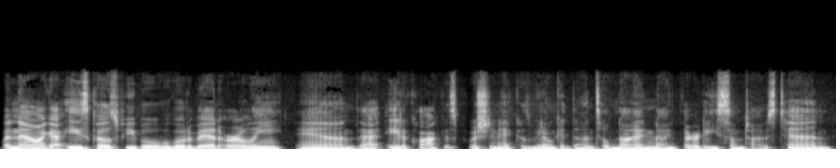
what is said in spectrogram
But now I got East Coast people who go to bed early, and that eight o'clock is pushing it because we don't get done till nine, nine thirty, sometimes ten.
